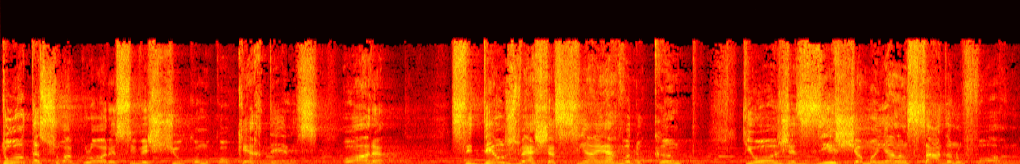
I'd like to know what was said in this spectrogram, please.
toda a sua glória, se vestiu como qualquer deles. Ora, se Deus veste assim a erva do campo, que hoje existe, amanhã lançada no forno,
